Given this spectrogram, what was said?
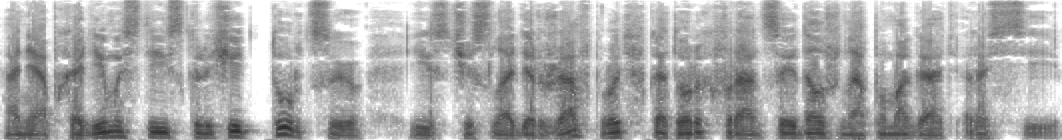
о необходимости исключить Турцию из числа держав, против которых Франция должна помогать России.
